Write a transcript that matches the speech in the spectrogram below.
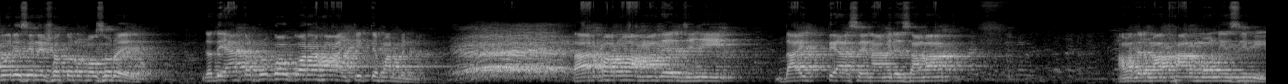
করেছেন এই সতেরো বছরে, যদি এতটুকু করা হয়, টিকতে পারবেন না। তারপরও আমাদের যিনি দায়িত্বে আছেন আমির জামাত আমাদের মাথার মনি যিনি,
